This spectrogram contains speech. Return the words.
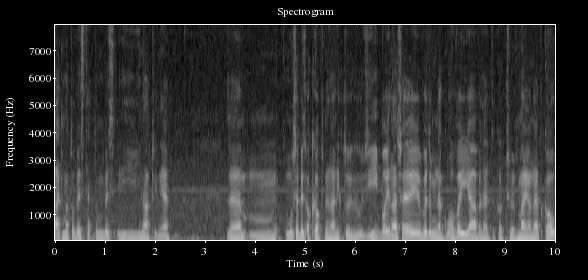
tak ma to być, tak to ma być i inaczej, nie? Że mm, muszę być okropny na niektórych ludzi, bo inaczej wyjdą mi na głowę i ja będę tylko czy marionetką,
